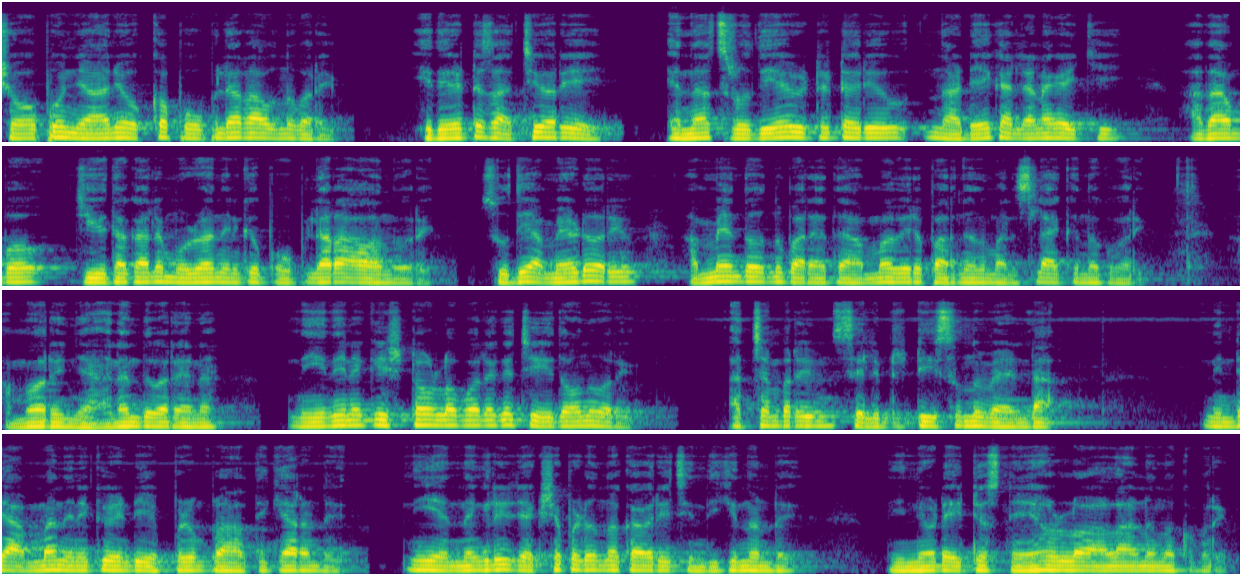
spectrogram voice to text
ഷോപ്പും ഞാനും ഒക്കെ പോപ്പുലർ ആവുമെന്ന് പറയും. ഇത് കേട്ട് സച്ചി പറയേ എന്നാൽ ശ്രുതിയെ വിട്ടിട്ട് ഒരു നടിയെ കല്യാണം കഴിക്കി. അതാകുമ്പോൾ ജീവിതകാലം മുഴുവൻ നിനക്ക് പോപ്പുലർ ആവാമെന്ന് പറയും. ശ്രുതി അമ്മയോട് പറയും അമ്മ എന്തോ ഒന്നും പറയാത്ത അമ്മ ഇവർ പറഞ്ഞത് മനസ്സിലാക്കുന്നൊക്കെ പറയും. അമ്മ പറയും ഞാനെന്ത് പറയാനാ നീ നിനക്ക് ഇഷ്ടമുള്ള പോലെയൊക്കെ ചെയ്തോന്ന് പറയും. അച്ഛൻ പറയും സെലിബ്രിറ്റീസ് ഒന്നും വേണ്ട. നിന്റെ അമ്മ നിനക്ക് വേണ്ടി എപ്പോഴും പ്രാർത്ഥിക്കാറുണ്ട്. നീ എന്തെങ്കിലും രക്ഷപ്പെടുമെന്നൊക്കെ അവർ ചിന്തിക്കുന്നുണ്ട്. നിന്നോട് ഏറ്റവും സ്നേഹമുള്ള ആളാണെന്നൊക്കെ പറയും.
